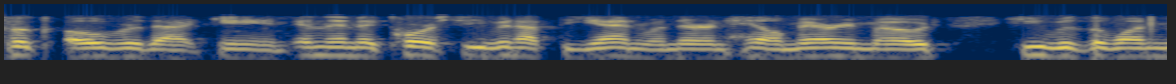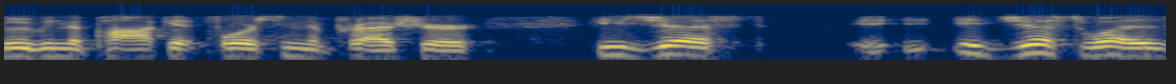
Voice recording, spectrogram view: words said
took over that game. And then of course even at the end when they're in Hail Mary mode, he was the one moving the pocket, forcing the pressure. He just it, it just was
